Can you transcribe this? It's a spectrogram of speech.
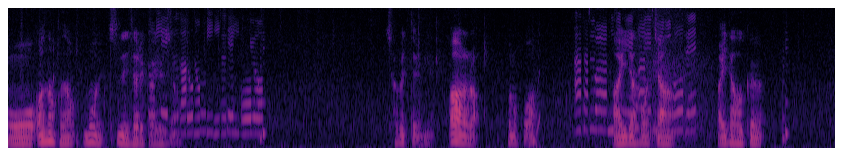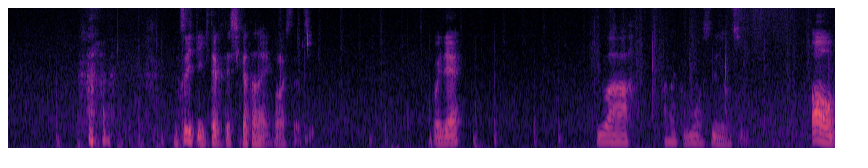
おー、あ、なんかな、もうすでに誰かいるじゃん。喋ってるね。あ、らら、この子は？アイダホちゃん。アイダホくん。ついていきたくて仕方ない、この人たち。おいで。うわぁ。あ、なんかもうすでに落ちる。ああ。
